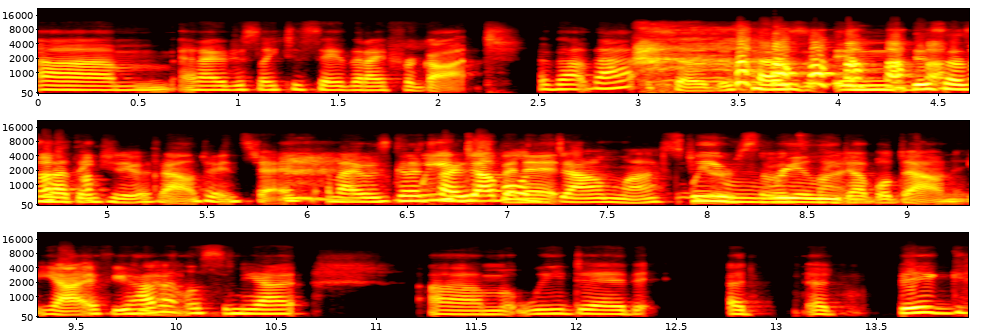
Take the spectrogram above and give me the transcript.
Um, and I would just like to say that I forgot about that. So this has in this has nothing to do with Valentine's Day. And I was gonna try to spin it. down last we year. so really doubled down. Yeah. If you haven't Yeah. listened yet, um, we did a, a big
